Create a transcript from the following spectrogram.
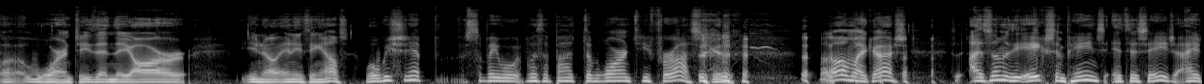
uh, warranty than they are, you know, anything else. Well, we should have somebody with about the warranty for us. oh my gosh, Uh, some of the aches and pains at this age, I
